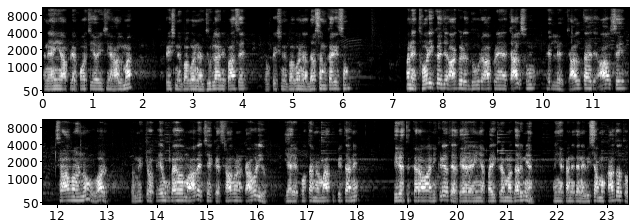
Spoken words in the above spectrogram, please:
અને અહીંયા આપણે પહોંચી આવી છીએ હાલમાં. કૃષ્ણ ભગવાનના ઝૂલાની પાસે. તો કૃષ્ણ ભગવાનના દર્શન કરીશું. અને થોડીક જ આગળ દૂર આપણે ચાલશું એટલે ચાલતા જ આવશે શ્રાવણનો વડ તો મિત્રો એવું કહેવામાં આવે છે કે શ્રાવણ કાવડિયો જ્યારે પોતાના માતા પિતાને તીર્થ કરાવવા નીકળ્યા હતા ત્યારે અહીંયા પરિક્રમા દરમિયાન અહીંયા કાને તેને વિસામો ખાધો હતો.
